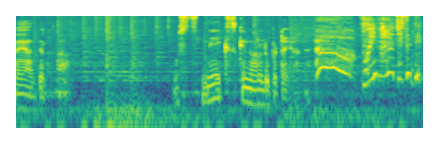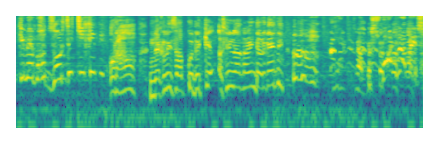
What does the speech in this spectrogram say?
मैं याद दिलाता हूँ। वो स्नेक स्किन वाला दुपट्टा याद है। वही वाला जिसे के मैं बहुत ज़ोर से चीखी थी? और हाँ नकली साहब को देख के असली नागरानी डर गई थी। Rubbish, what rubbish?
